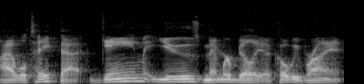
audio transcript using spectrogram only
I will take that. Game used memorabilia, Kobe Bryant.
